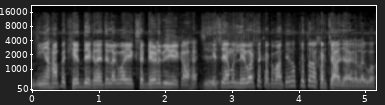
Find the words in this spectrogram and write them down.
यहाँ पे खेत देख रहे थे लगभग एक से डेढ़ बीघे का है। इसे हम लेबर से कटवाते हैं तो कितना खर्चा आ जाएगा लगभग?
